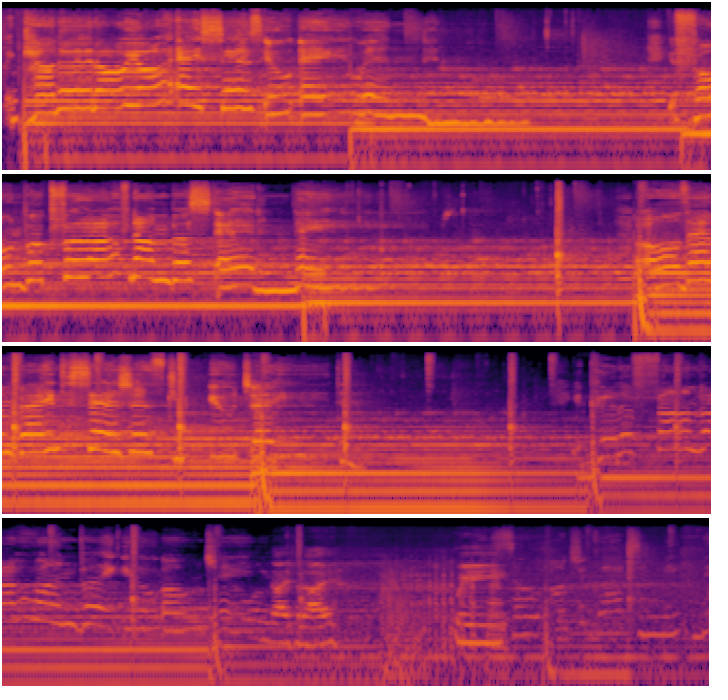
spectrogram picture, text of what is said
Been counting all your aces, you ain't winning. Your phone book full of numbers, staring names. All them vain decisions keep you jaded. You could have found the one, but you won't change. Long day today. We So aren't you glad to meet me?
